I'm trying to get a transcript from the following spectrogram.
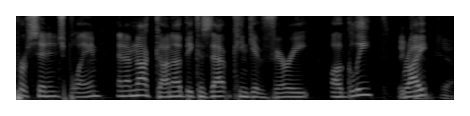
percentage blame, and I'm not gonna because that can get very ugly, It right? can, yeah.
